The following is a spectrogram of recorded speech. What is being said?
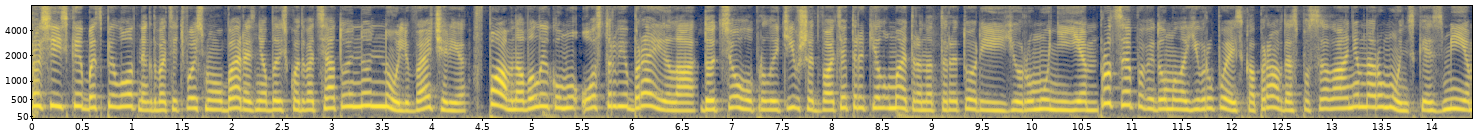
Російський безпілотник 28 березня близько 20.00 ввечері впав на великому острові Брейла, до цього пролетівши 23 кілометри над територією Румунії. Про це повідомила Європейська Правда з посиланням на румунське змі.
